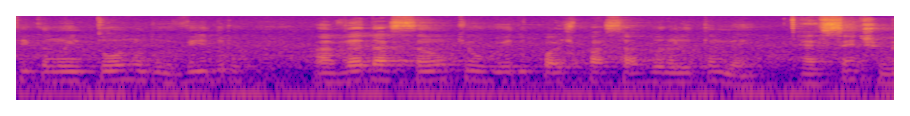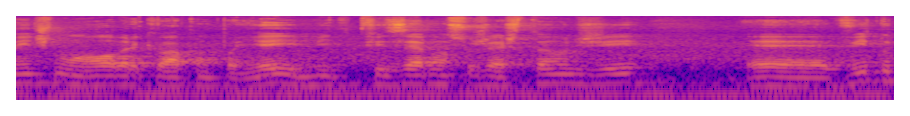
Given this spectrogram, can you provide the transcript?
fica no entorno do vidro, a vedação que o ruído pode passar por ali também. Recentemente, numa obra que eu acompanhei, me fizeram uma sugestão de é, vidro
